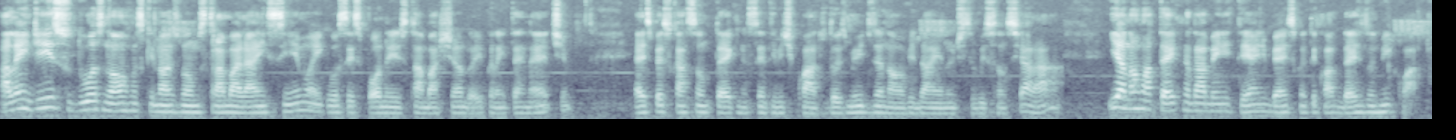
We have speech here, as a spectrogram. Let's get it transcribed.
Além disso, duas normas que nós vamos trabalhar em cima e que vocês podem estar baixando aí pela internet é a especificação técnica 124 de 2019 da Enel Distribuição Ceará e a norma técnica da ABNT, a NBR 5410 de 2004.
